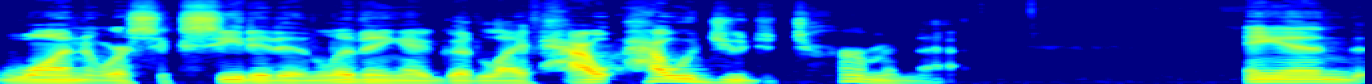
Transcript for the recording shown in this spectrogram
won or succeeded in living a good life, how how would you determine that? And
